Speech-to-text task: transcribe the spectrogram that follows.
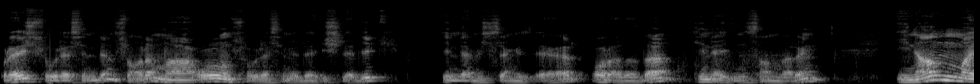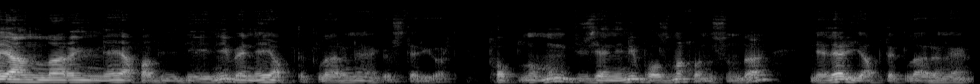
Kureyş suresinden sonra Maun suresini de işledik. Dinlemişseniz eğer orada da yine insanların inanmayanların ne yapabildiğini ve ne yaptıklarını gösteriyor. Toplumun düzenini bozma konusunda neler yaptıklarını,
